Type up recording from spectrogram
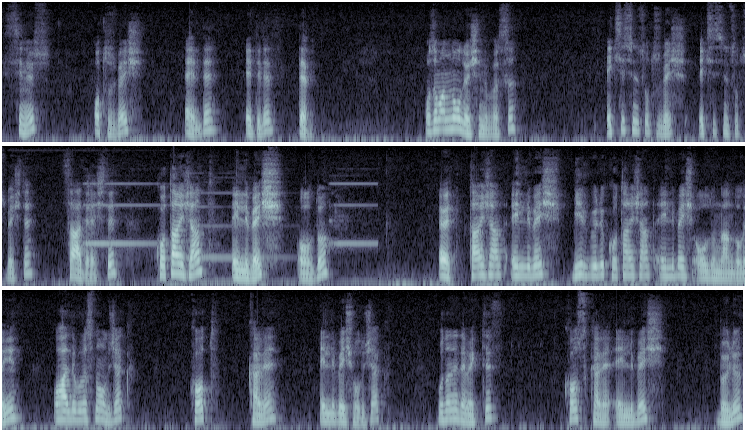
sinüs 35 elde edilir derim. O zaman ne oluyor şimdi burası? Eksi sinüs 35, eksi sinüs 35 de sadeleşti. Kotanjant 55 oldu. Evet, tanjant 55 1 bölü kotanjant 55 olduğundan dolayı o halde burası ne olacak? Kot kare 55 olacak. Bu da ne demektir? Kos kare 55 bölü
